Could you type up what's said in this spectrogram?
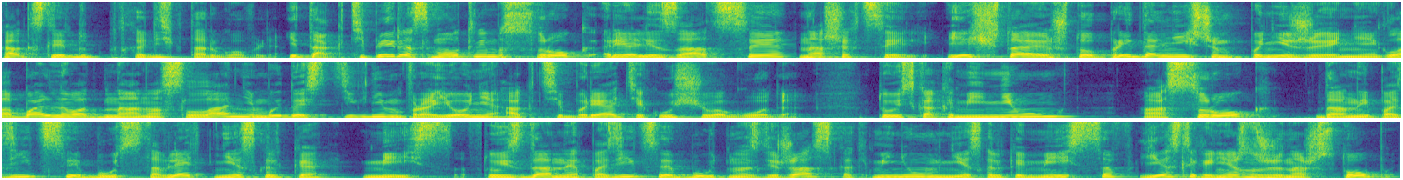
как следует подходить к торговле. Итак, теперь рассмотрим срок реализации наших целей. Я считаю, что при дальнейшем понижении глобального дна на слане мы достигнем в районе октября текущего года. То есть как минимум а срок данной позиции будет составлять несколько месяцев. То есть данная позиция будет у нас держаться как минимум несколько месяцев, если, конечно же, наш стоп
